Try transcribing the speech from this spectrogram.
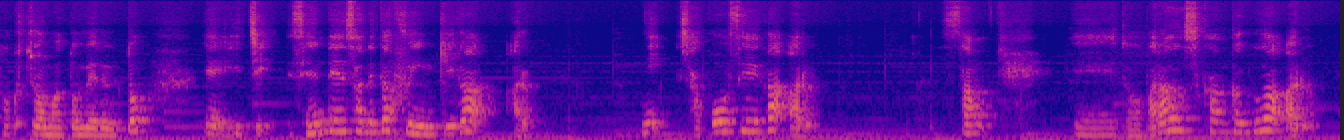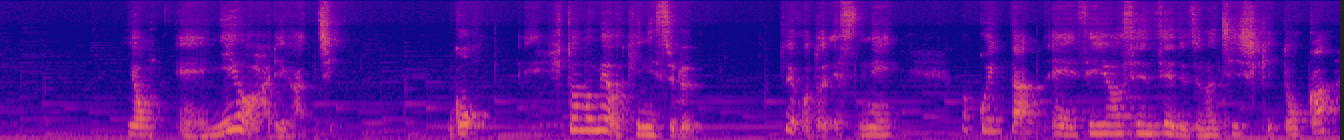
特徴をまとめると、えー、1洗練された雰囲気がある2社交性がある3、えーと、バランス感覚がある4、えー、見を張りがち5人の目を気にするということですね。こういった、え西洋先生術の知識とか、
